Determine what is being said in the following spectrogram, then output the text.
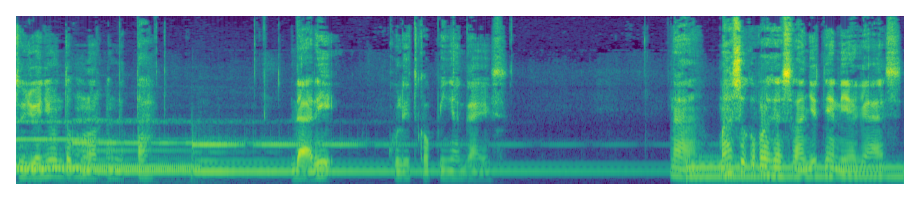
Tujuannya untuk mengeluarkan getah dari kulit kopinya guys. Nah, masuk ke proses selanjutnya nih ya guys.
